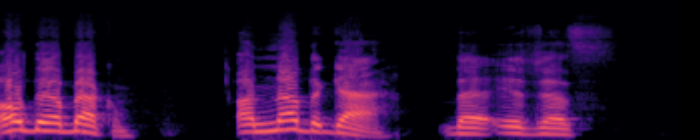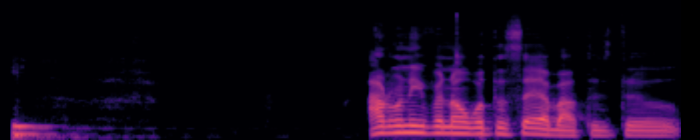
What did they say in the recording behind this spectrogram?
Odell Beckham, another guy that is just. I don't even know what to say about this dude.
